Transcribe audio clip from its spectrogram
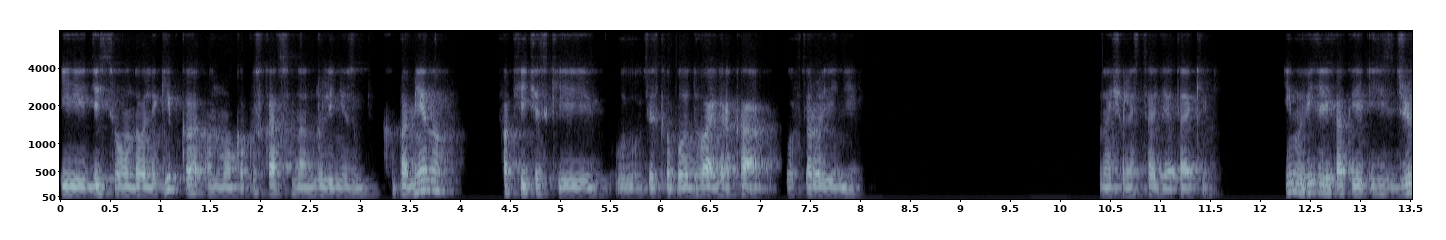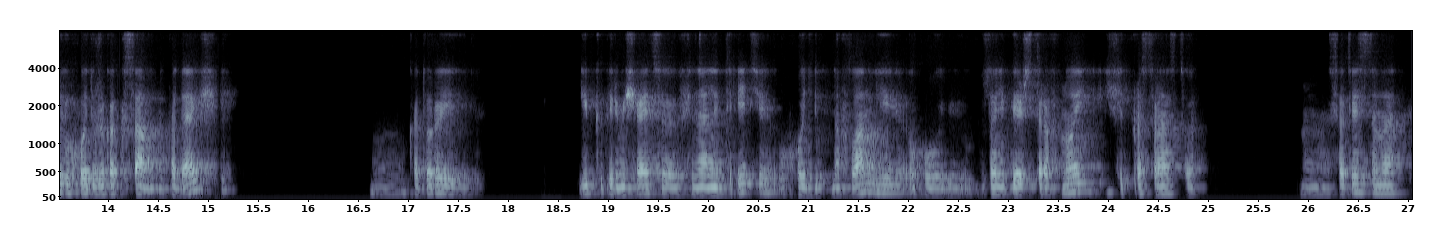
и действовал он довольно гибко, он мог опускаться на одну линию к обмену, фактически у ЦСКА было два игрока во второй линии в начальной стадии атаки. И мы видели, как ESG выходит уже как сам нападающий, э, который гибко перемещается в финальной трети, уходит на фланги, в зоне перед штрафной, ищет пространство. Э, соответственно,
